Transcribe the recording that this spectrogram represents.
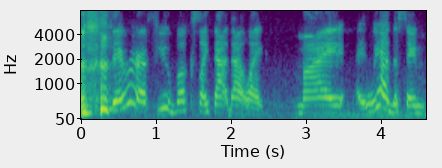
There were a few books like that that like my we had the same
